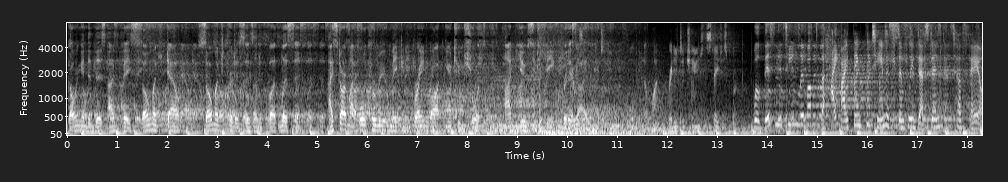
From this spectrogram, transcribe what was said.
Going into this, I've faced so much doubt, so much criticism, but listen, I started my whole career making brain rot YouTube shorts. I'm used to being There is a new criticized. team in Formula One ready to change the status quo. Will this new team live up to the hype? I think the team is simply destined to fail.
